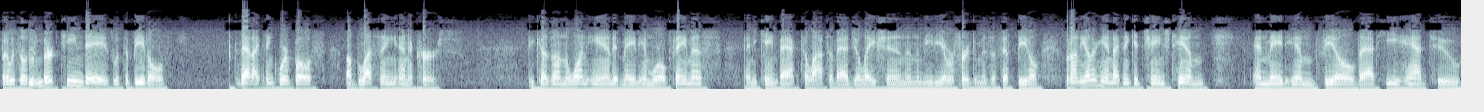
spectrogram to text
But it was those Mhm. 13 days with the Beatles that I think were both a blessing and a curse. Because on the one hand, it made him world famous, and he came back to lots of adulation, and the media referred to him as the fifth Beatle. But on the other hand, I think it changed him and made him feel that he had to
